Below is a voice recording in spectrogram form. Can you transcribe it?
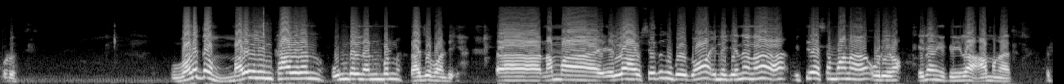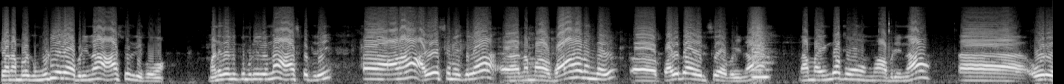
கொடு. வணக்கம் மலைகளின் காதலன் உங்கள் நண்பன் ராஜபாண்டி. ஆஹ் நம்ம எல்லா விஷயத்துக்கும் போயிருக்கோம். இன்னைக்கு என்னன்னா வித்தியாசமான ஒரு இடம். என்னன்னு கேட்குறீங்களா ஆமாங்க. இப்ப நம்மளுக்கு முடியல அப்படின்னா ஆஸ்பத்திரி போவோம். மனிதனுக்கு முடியலன்னா ஆஸ்பத்திரி. ஆனா அதே சமயத்துல நம்ம வாகனங்கள் பழுதாயிருச்சு அப்படின்னா நம்ம எங்க போவோம் அப்படின்னா ஒரு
